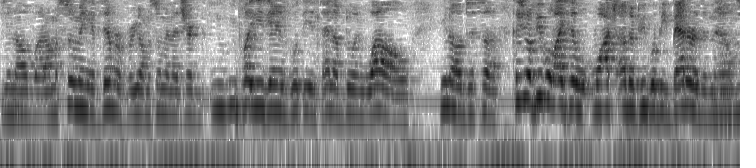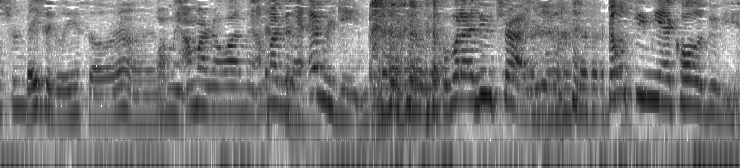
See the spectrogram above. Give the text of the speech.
You know, but I'm assuming it's different for you. I'm assuming that you're you, you play these games with the intent of doing well. You know, just uh, because you know people like to watch other people be better than them, that's true. basically. So yeah. Well, I mean, I'm not gonna lie, man. I'm not good at every game, but what I do try, you know. Don't see me at Call of Duty.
